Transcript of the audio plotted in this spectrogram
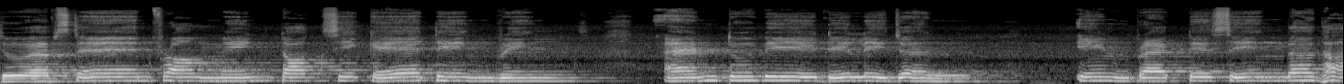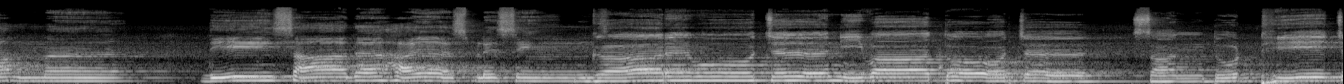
to abstain from intoxicating drinks, and to be diligent and to be diligent इन्प्राक्टिसिङ्गम् this is the highest blessing गर्वोच निवातो च सन्तुठि च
